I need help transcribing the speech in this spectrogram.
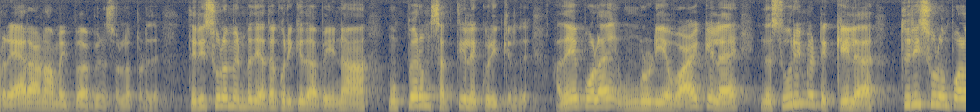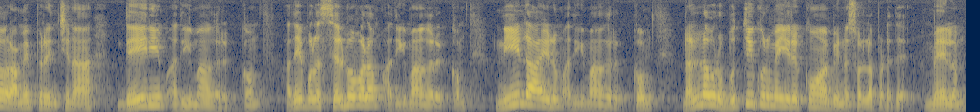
ரேரான அமைப்பு அப்படின்னு சொல்லப்படுது. திரிசூலம் என்பது எதை குறிக்குது அப்படின்னா முப்பெரும் சக்திகளை குறிக்கிறது. அதே போல் உங்களுடைய வாழ்க்கையில் இந்த சூரியமேட்டு கீழே திரிசூலம் போல ஒரு அமைப்பு இருந்துச்சுன்னா தைரியம் அதிகமாக இருக்கும். அதே போல் செல்வ வளம் அதிகமாக இருக்கும். நீண்ட ஆயுளும் அதிகமாக இருக்கும். நல்ல ஒரு புத்தி குறுமை இருக்கும் அப்படின்னு சொல்லப்படுது. மேலும்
